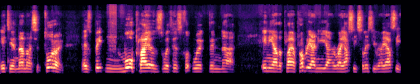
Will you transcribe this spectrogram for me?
Etene Nanai-Seturo has beaten more players with his footwork than uh, any other player. Probably only uh, Rayasi, Salesi Rayasi,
